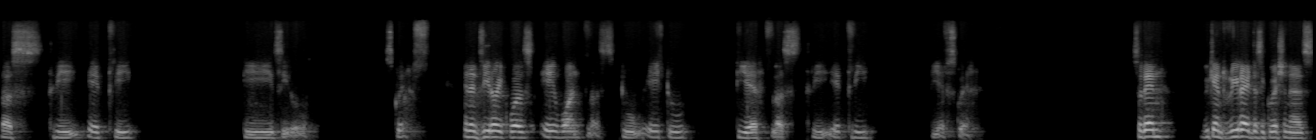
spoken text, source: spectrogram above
plus 3a3 t0 squares. And then 0 equals a1 plus 2a2 tf plus 3a3 tf square. So then we can rewrite this equation as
